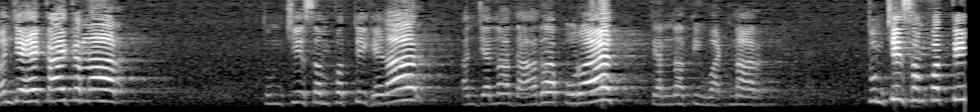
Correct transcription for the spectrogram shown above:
म्हणजे हे काय करणार? तुमची संपत्ती घेणार आणि ज्यांना दहा दहा पोरं आहेत त्यांना ती वाटणार. तुमची संपत्ती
